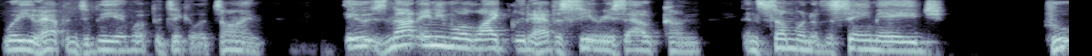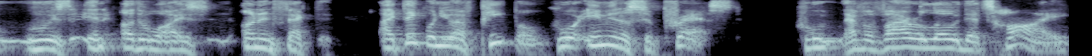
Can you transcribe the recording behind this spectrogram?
where you happen to be at what particular time. It was not any more likely to have a serious outcome than someone of the same age who, who is in otherwise uninfected. I think when you have people who are immunosuppressed, who have a viral load that's high,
